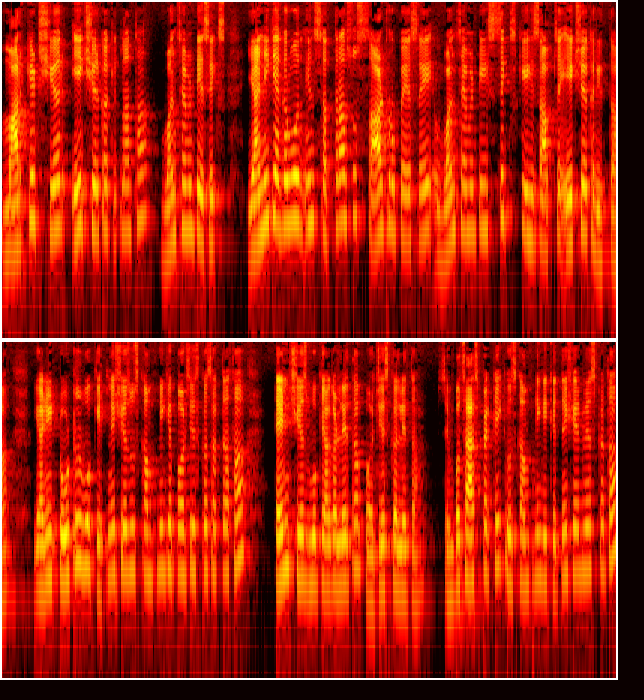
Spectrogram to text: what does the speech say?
मार्केट शेयर एक शेयर का कितना था? 176 यानी कि अगर वो इन सत्रह सौ साठ रुपये से 176 के हिसाब से एक शेयर खरीदता, यानी टोटल वो कितने शेयर्स उस कंपनी के परचेज कर सकता था? टेन शेयर्स वो क्या कर लेता? परचेज कर लेता। सिंपल सा एस्पेक्ट है कि उस कंपनी के कितने शेयर इन्वेस्ट करता।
